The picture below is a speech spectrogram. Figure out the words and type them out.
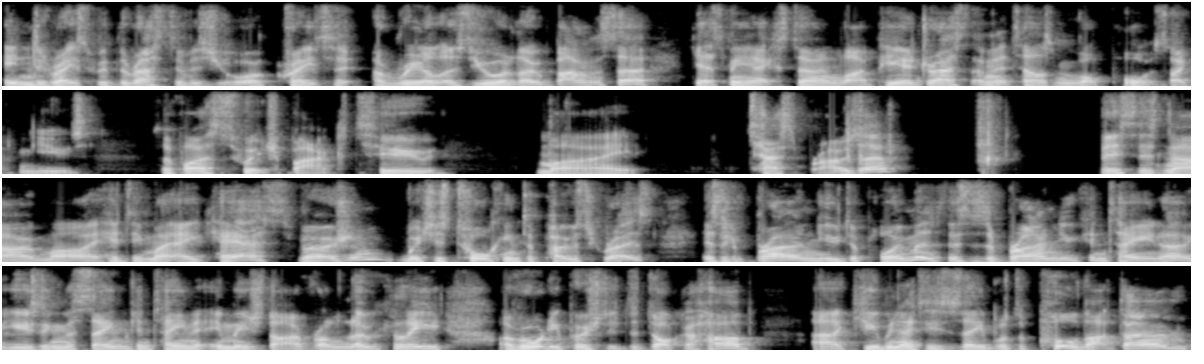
integrates with the rest of Azure, creates a, a real Azure load balancer, gets me an external IP address, and it tells me what ports I can use. So if I switch back to my test browser, this is now my hitting my AKS version, which is talking to Postgres. It's a brand new deployment. This is a brand new container using the same container image that I've run locally. I've already pushed it to Docker Hub. Uh, Kubernetes is able to pull that down.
